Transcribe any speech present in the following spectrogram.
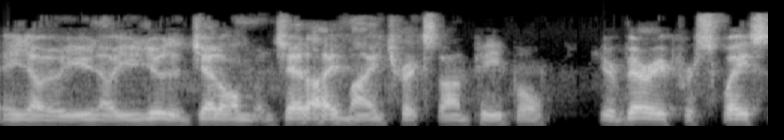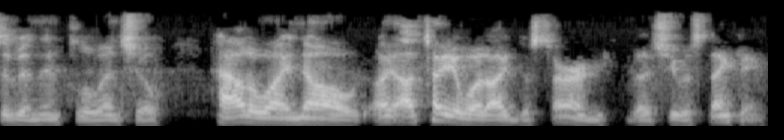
you know you know you do the Jedi Jedi mind tricks on people. You're very persuasive and influential. How do I know? I, I'll tell you what I discerned that she was thinking.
